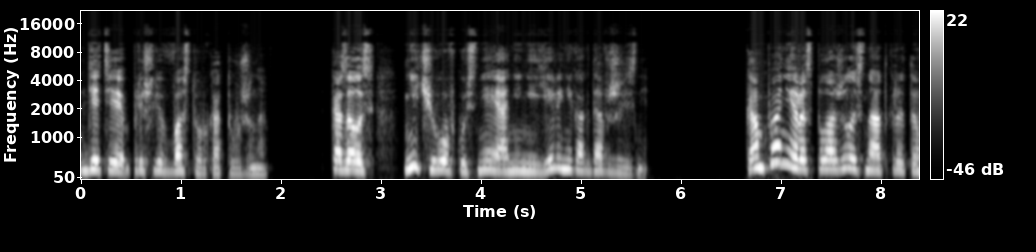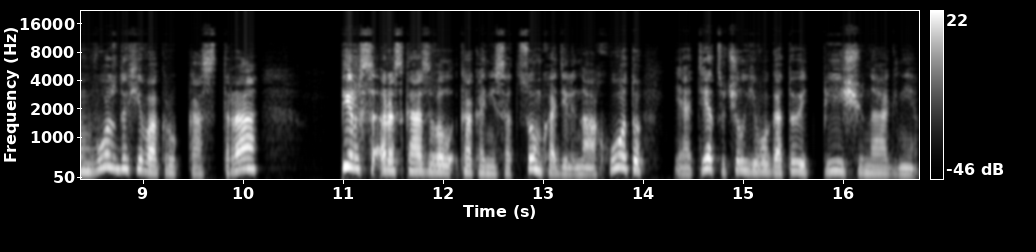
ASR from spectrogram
Дети пришли в восторг от ужина. Казалось, ничего вкуснее они не ели никогда в жизни. Компания расположилась на открытом воздухе вокруг костра. Пирс рассказывал, как они с отцом ходили на охоту, и отец учил его готовить пищу на огне.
